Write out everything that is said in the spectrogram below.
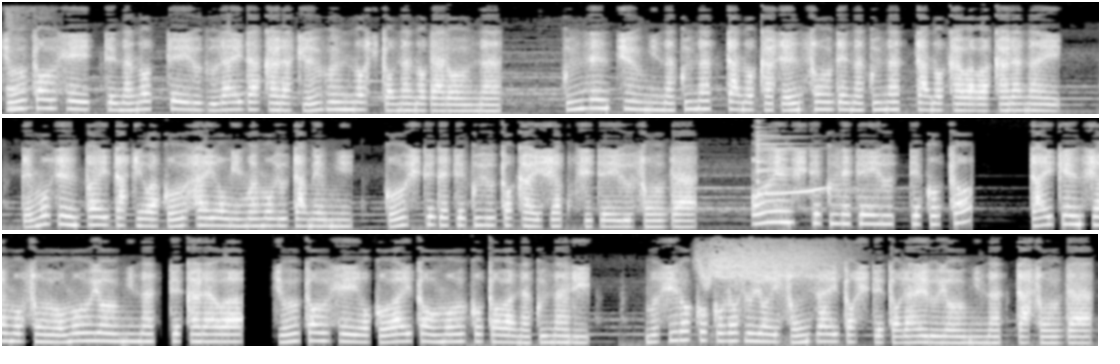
上等兵って名乗っているぐらいだから旧軍の人なのだろうな。訓練中に亡くなったのか戦争で亡くなったのかはわからない。でも先輩たちは後輩を見守るために、こうして出てくると解釈しているそうだ。応援してくれているってこと？体験者もそう思うようになってからは、上等兵を怖いと思うことはなくなり、むしろ心強い存在として捉えるようになったそうだ。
